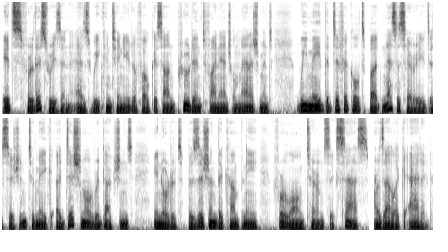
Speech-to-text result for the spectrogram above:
It's for this reason, as we continue to focus on prudent financial management, we made the difficult but necessary decision to make additional reductions in order to position the company for long term success, Marszalek added.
